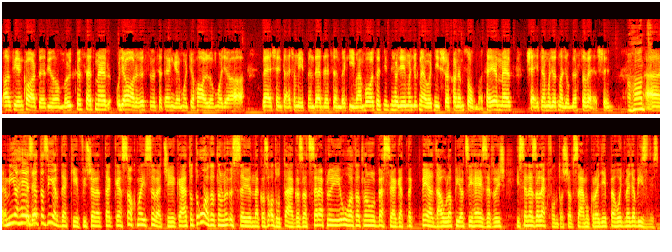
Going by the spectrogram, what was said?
az ilyen karteltilalomba ütközhet, mert ugye arra ösztönözhet engem, hogyha hallom, hogy a versenytársam éppen Debrecenbe kíván boltot nyitni, hogy én mondjuk ne ott nyissak, hanem szombathelyen, mert sejtem, hogy ott nagyobb lesz a verseny. Aha. Á, Mi a de- helyzet az érdekképviseletekkel, szakmai szövetségekkel? Hát ott óhatatlanul összejönnek az adott ágazat szereplői, óhatatlanul beszélgetnek például a piaci helyzetről is, hiszen ez a legfontosabb számukra, hogy éppen hogy megy a biznisz.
